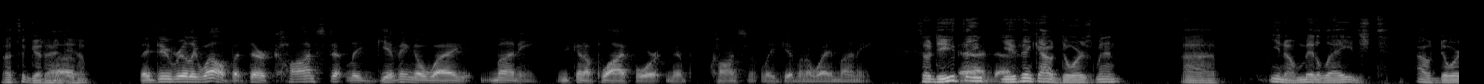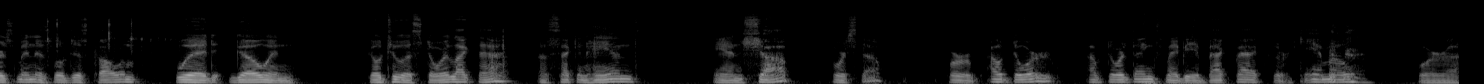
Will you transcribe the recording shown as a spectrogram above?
That's a good Um, idea. they do really well but they're constantly giving away money. You can apply for it and they're constantly giving away money So do you think and, uh, you think outdoorsmen, uh, you know, middle aged outdoorsmen, as we'll just call them, would go and go to a store like that, a secondhand, and shop for stuff for outdoor outdoor things, maybe backpacks or camo or uh,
